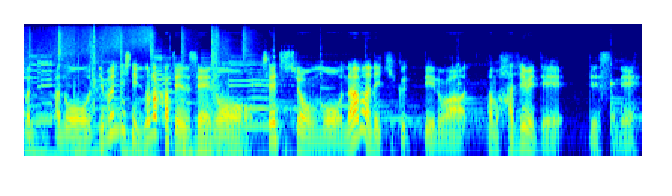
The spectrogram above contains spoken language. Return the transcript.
まあ、あの自分自身、野中先生のセッションを生で聞くっていうのは、多分初めてですね。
